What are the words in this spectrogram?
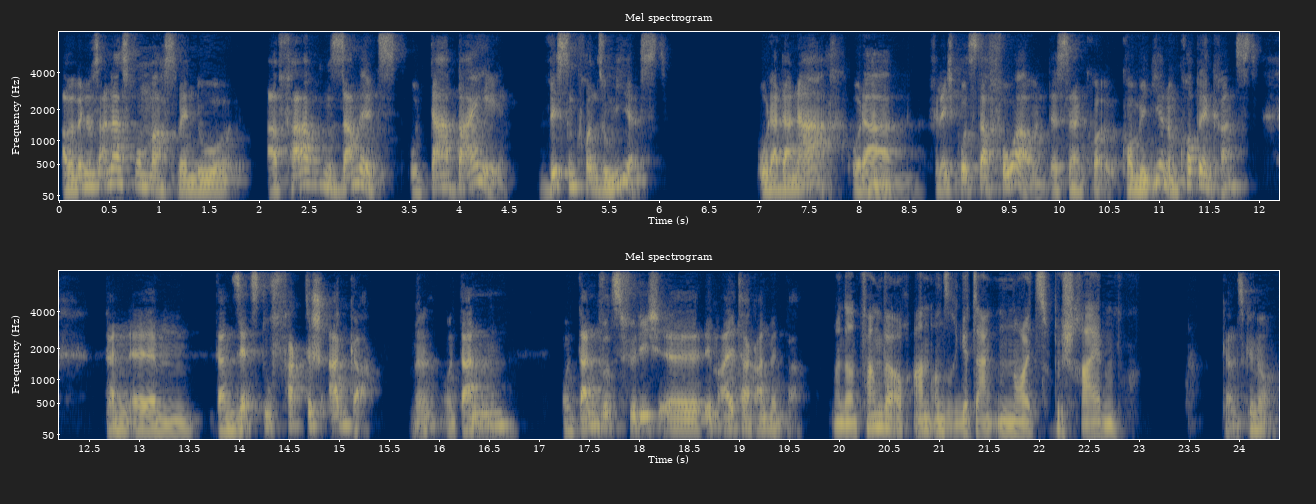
Aber wenn du es andersrum machst, wenn du Erfahrung sammelst und dabei Wissen konsumierst oder danach oder mhm. vielleicht kurz davor und das dann kombinieren und koppeln kannst, dann, ähm, dann setzt du faktisch Anker. Ne? Und dann, mhm. und dann wird's für dich äh, im Alltag anwendbar. Und dann fangen wir auch an, unsere Gedanken neu zu beschreiben. Ganz genau.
